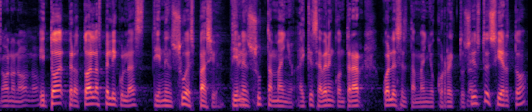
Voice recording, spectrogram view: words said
No, no, no. no. Y toda- pero todas las películas tienen su espacio, tienen su tamaño. Hay que saber encontrar cuál es el tamaño correcto. Si esto es cierto,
